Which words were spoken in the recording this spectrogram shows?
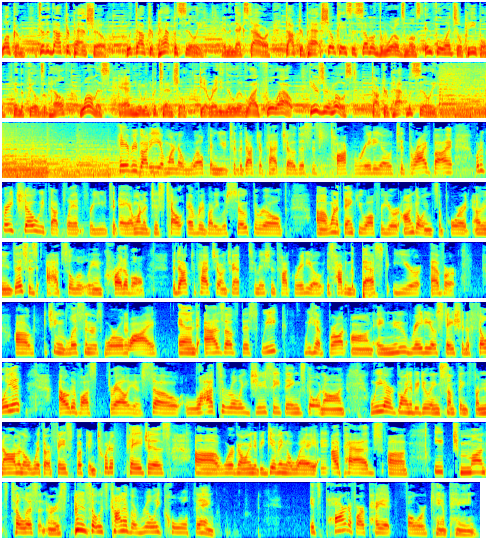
Welcome to the Dr. Pat Show with Dr. Pat Baccili. In the next hour, Dr. Pat showcases some of the world's most influential people in the fields of health, wellness, and human potential. Get ready to live life full out. Here's your host, Dr. Pat Baccili. Hey, everybody, I want to welcome you to the Dr. Pat Show. This is Talk Radio to Thrive By. What a great show we've got planned for you today. I want to just tell everybody we're so thrilled I want to thank you all for your ongoing support. I mean, this is absolutely incredible. The Dr. Pat Show on Transformation Talk Radio is having the best year ever, uh, reaching listeners worldwide. And as of this week, we have brought on a new radio station affiliate out of Australia. So lots of really juicy things going on. We are going to be doing something phenomenal with our Facebook and Twitter pages. Uh, we're going to be giving away iPads uh, each month to listeners. so it's kind of a really cool thing. It's part of our Pay It Forward campaign.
